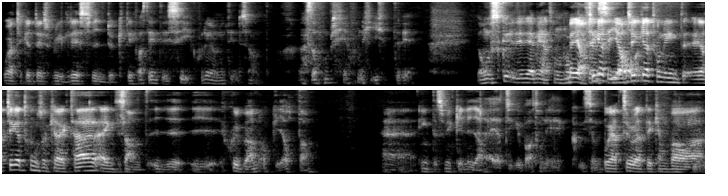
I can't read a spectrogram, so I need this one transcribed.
och jag tycker att Daisy Ridley är svinduktig. Fast inte i sequel är hon inte intressant. Alltså hon, blir, hon är ju inte det. Hon skulle, det är det jag menar, att hon har Men jag tycker, att, potential. jag, tycker att hon är inte, jag tycker att hon som karaktär är intressant i, i sjuan och i åttan. Eh, inte så mycket i nian. Nej, Jag tycker bara att hon är liksom... Och jag tror att det kan vara...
